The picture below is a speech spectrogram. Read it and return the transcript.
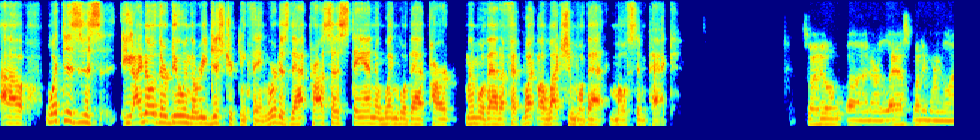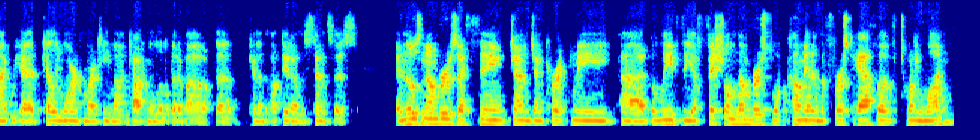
Uh, what does this? I know they're doing the redistricting thing. Where does that process stand, and when will that part? When will that affect? What election will that most impact? So I know uh, in our last Monday morning live, we had Kelly Warren from our team on talking a little bit about the kind of the update on the census. And those numbers, I think, John and Jen, correct me, uh, I believe the official numbers will come in in the first half of 21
